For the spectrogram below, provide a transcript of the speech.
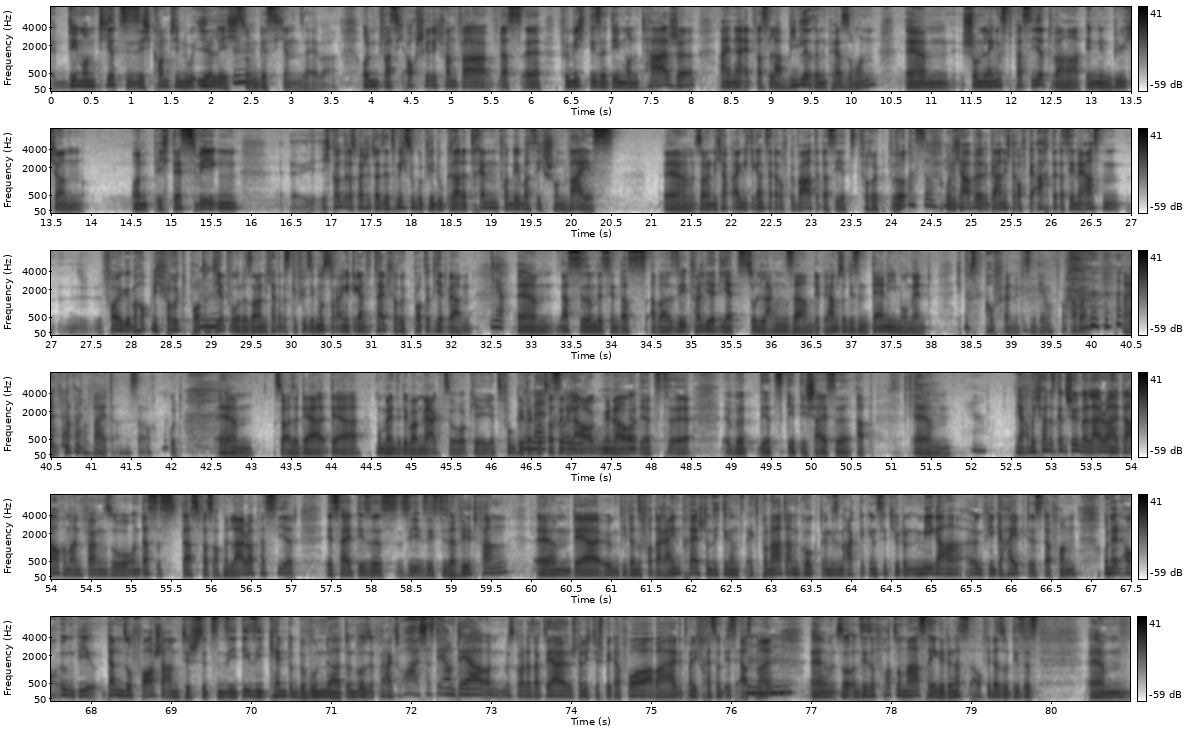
demontiert sie sich kontinuierlich so ein bisschen selber. Und was ich auch schwierig fand, war, dass äh, für mich diese Demontage einer etwas labileren Person ähm, schon längst passiert war in den Büchern und ich deswegen, ich konnte das beispielsweise jetzt nicht so gut wie du gerade trennen von dem, was ich schon weiß. Ähm, sondern ich habe eigentlich die ganze Zeit darauf gewartet, dass sie jetzt verrückt wird. Ach so, ja. Und ich habe gar nicht darauf geachtet, dass sie in der ersten Folge überhaupt nicht verrückt porträtiert wurde, sondern ich hatte das Gefühl, sie muss doch eigentlich die ganze Zeit verrückt porträtiert werden. Ja. Ähm, das ist so ein bisschen das, aber sie verliert jetzt so langsam. Wir haben so diesen Danny-Moment. Ich muss aufhören mit diesem Game of Thrones, aber nein, ich mache einfach weiter. Ist auch gut. Ähm, so, also der, der Moment, in dem man merkt, so, okay, jetzt funkelt The da kurz Mad was in den Queen. Augen, genau, und jetzt äh, wird, jetzt geht die Scheiße ab. Ähm, Ja. aber ich fand es ganz schön, weil Lyra halt da auch am Anfang so, und das ist das, was auch mit Lyra passiert, ist halt dieses, sie, sie ist dieser Wildfang, ähm, der irgendwie dann sofort da reinprescht und sich die ganzen Exponate anguckt in diesem Arctic Institute und mega irgendwie gehypt ist davon. Und halt auch irgendwie dann so Forscher am Tisch sitzen sieht, die sie kennt und bewundert und wo sie fragt, oh, ist das der und der? Und Miss Corder sagt, ja, stelle ich dir später vor, aber halt jetzt mal die Fresse und iss erstmal. ähm, so, und sie sofort so maßregelt. Und das ist auch wieder so dieses, ähm,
